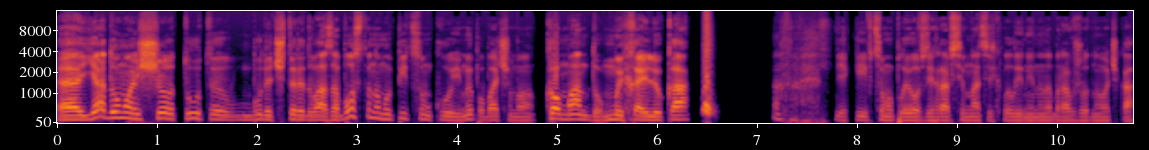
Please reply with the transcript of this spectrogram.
Е, я думаю, що тут е, буде 4-2 за Бостоном у підсумку, і ми побачимо команду Михайлюка, який в цьому плей-офф зіграв 17 хвилин і не набрав жодного очка.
